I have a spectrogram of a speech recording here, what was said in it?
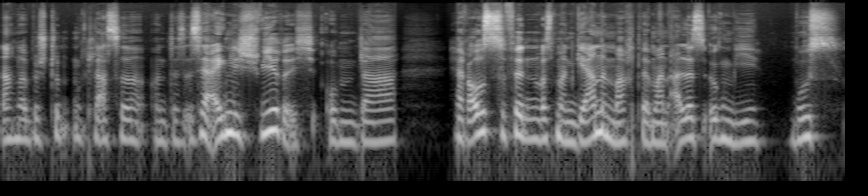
nach einer bestimmten Klasse. Und das ist ja eigentlich schwierig, um da herauszufinden, was man gerne macht, wenn man alles irgendwie muss.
